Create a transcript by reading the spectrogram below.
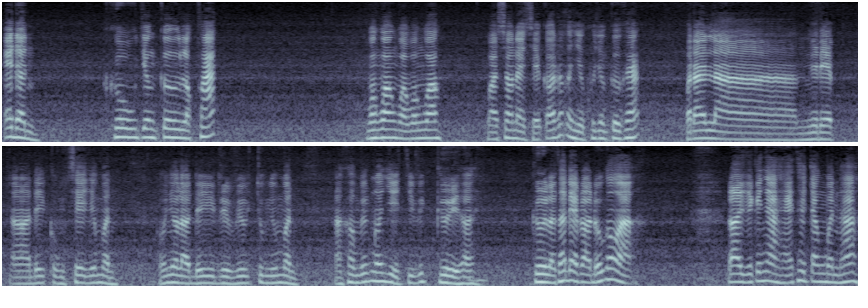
Eden khu dân cư Lộc Phát vân vân và vân vân. Và sau này sẽ có rất là nhiều khu dân cư khác. Và đây là người đẹp à, đi cùng xe với mình cũng như là đi review chung với mình. À, không biết nói gì chỉ biết cười thôi. Cười là thấy đẹp rồi đúng không ạ? Rồi vậy cả nhà hãy theo chân mình ha.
